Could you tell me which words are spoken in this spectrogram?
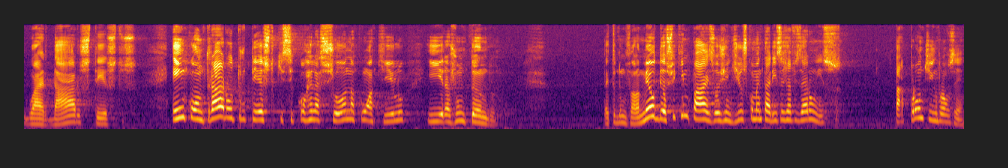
guardar os textos, encontrar outro texto que se correlaciona com aquilo e ir ajuntando. Daí todo mundo fala: Meu Deus, fique em paz. Hoje em dia os comentaristas já fizeram isso. Está prontinho para você.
